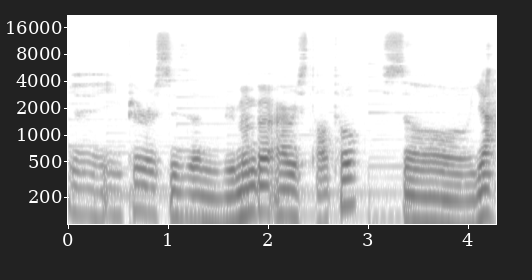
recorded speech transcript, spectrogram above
Yeah, empiricism. Remember Aristotle? So, yeah.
